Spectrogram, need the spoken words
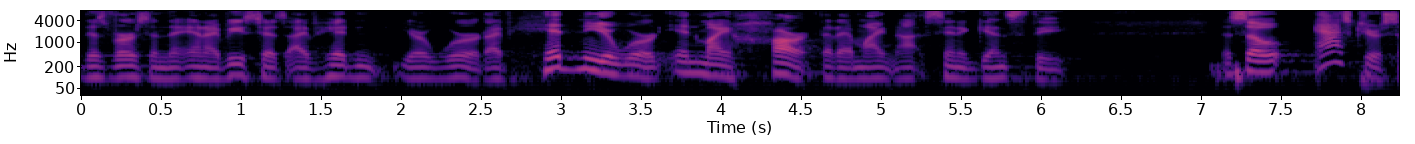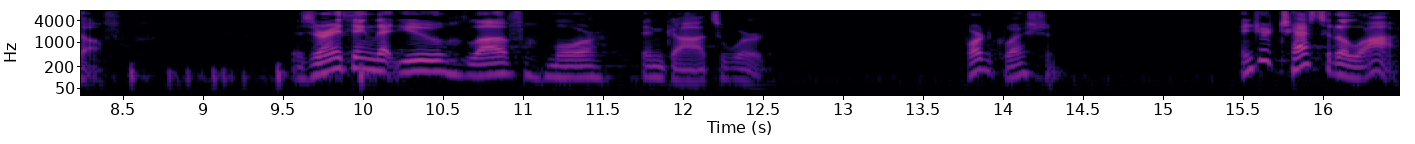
this verse in the NIV says, I've hidden your word. I've hidden your word in my heart that I might not sin against thee. And so ask yourself is there anything that you love more than God's Word? Important question. And you're tested a lot.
